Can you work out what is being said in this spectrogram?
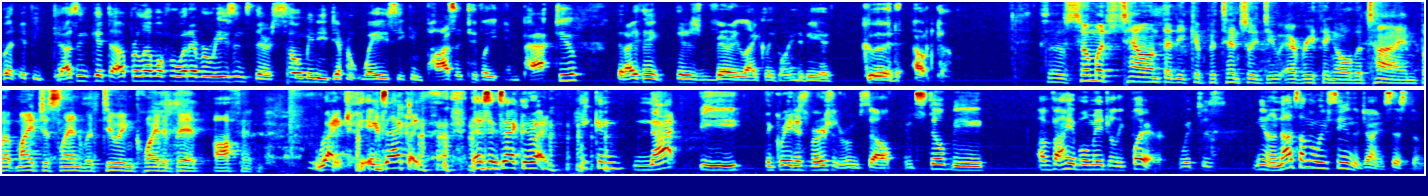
but if he doesn't get to upper level for whatever reasons, there's so many different ways he can positively impact you that I think there's very likely going to be a good outcome. So so much talent that he could potentially do everything all the time, but might just land with doing quite a bit often. Right, exactly. That's exactly right. He can not be the greatest version of himself and still be a valuable major league player, which is you know not something we've seen in the Giant system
